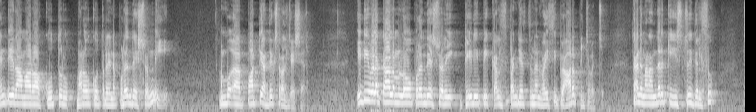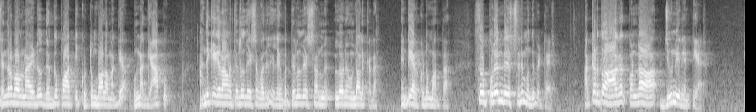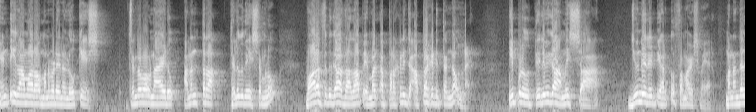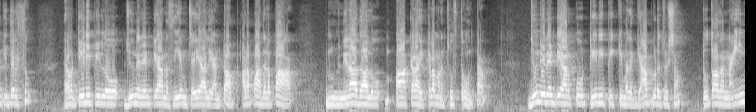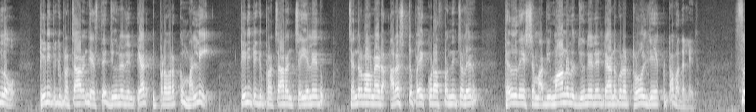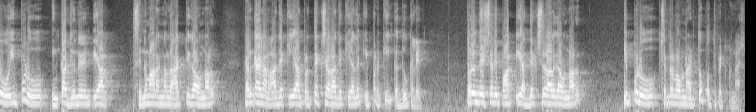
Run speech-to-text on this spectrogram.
ఎన్టీ రామారావు కూతురు మరో కూతురు అయిన పురంధేశ్వరిని అంబ- పార్టీ అధ్యక్షురాలు చేశారు. ఇటీవల కాలంలో పురంధేశ్వరి టీడీపీ కలిసి పనిచేస్తుందని వైసీపీ ఆరోపించవచ్చు. కానీ మనందరికీ హిస్టరీ తెలుసు. చంద్రబాబు నాయుడు దగ్గుపాటి కుటుంబాల మధ్య ఉన్న గ్యాప్. అందుకే కదా ఆమె తెలుగుదేశం వదిలి లేకపోతే తెలుగుదేశంలోనే ఉండాలి కదా ఎన్టీఆర్ కుటుంబం అంతా. సో పురంధేశ్వరిని ముందు పెట్టారు. అక్కడితో ఆగకుండా జూనియర్ ఎన్టీఆర్. ఎన్టీ రామారావు మనవడైన లోకేష్ చంద్రబాబు నాయుడు అనంతర తెలుగుదేశంలో వారసుడిగా దాదాపు ఎమ ప్రకటించ అప్రకటితంగా ఉన్నాడు. ఇప్పుడు తెలివిగా అమిత్ షా జూనియర్ ఎన్టీఆర్తో సమావేశమయ్యారు. మనందరికీ తెలుసు ఎవరు టీడీపీలో జూనియర్ ఎన్టీఆర్ను సీఎం చేయాలి అంటూ అడపాదడప అడపాదడపా నినాదాలు అక్కడ ఇక్కడ మనం చూస్తూ ఉంటాం. జూనియర్ ఎన్టీఆర్కు టీడీపీకి మధ్య గ్యాప్ కూడా చూసాం టూ థౌజండ్ నైన్లో టీడీపీకి ప్రచారం చేస్తే జూనియర్ ఎన్టీఆర్ ఇప్పటి వరకు మళ్ళీ టీడీపీకి ప్రచారం చేయలేదు. చంద్రబాబు నాయుడు అరెస్టుపై కూడా స్పందించలేదు. తెలుగుదేశం అభిమానులు జూనియర్ ఎన్టీఆర్ను కూడా ట్రోల్ చేయకుండా వదలలేదు. సో ఇప్పుడు ఇంకా జూనియర్ ఎన్టీఆర్ సినిమా రంగంలో యాక్టివ్గా ఉన్నారు. కనుక ఆయన రాజకీయాలు ప్రత్యక్ష రాజకీయాలకు ఇప్పటికీ ఇంకా దూకలేదు. పురంధేశ్వరి పార్టీ అధ్యక్షురాలుగా ఉన్నారు. ఇప్పుడు చంద్రబాబు నాయుడుతో పొత్తు పెట్టుకున్నారు.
